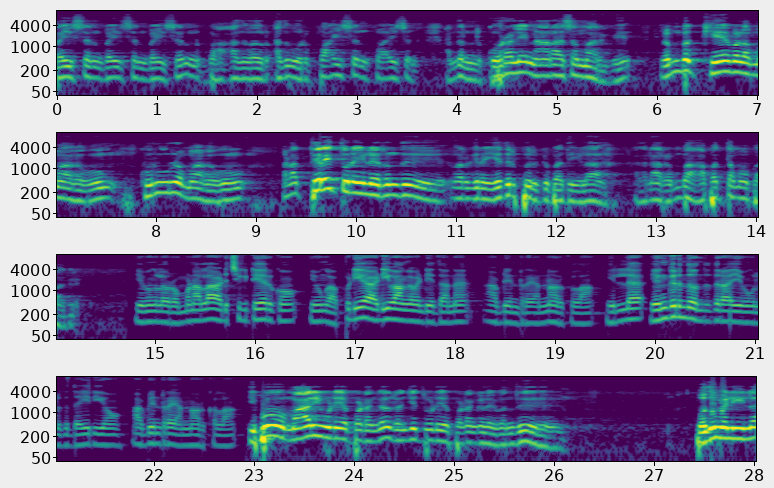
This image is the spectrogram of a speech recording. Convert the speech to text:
பைசன் பைசன் பைசன் அது ஒரு அது ஒரு பாய்சன் பாய்சன். அந்த குரலே நாராசமாக இருக்குது ரொம்ப கேவலமாகவும் குரூரமாகவும் ஆனால் திரைத்துறையிலிருந்து வருகிற எதிர்ப்பு இருக்குது பார்த்தீங்களா அதை நான் ரொம்ப அபத்தமாக பார்க்குறேன் இவங்கள ரொம்ப நாளாக அடிச்சுக்கிட்டே இருக்கோம். இவங்க அப்படியே அடி வாங்க வேண்டியது தானே அப்படின்ற எண்ணம் இருக்கலாம். இல்லை எங்கேருந்து வந்ததுடா இவங்களுக்கு தைரியம் அப்படின்ற எண்ணம் இருக்கலாம். இப்போது மாரியுடைய படங்கள் ரஞ்சித்துடைய படங்களை வந்து பொதுவெளியில்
